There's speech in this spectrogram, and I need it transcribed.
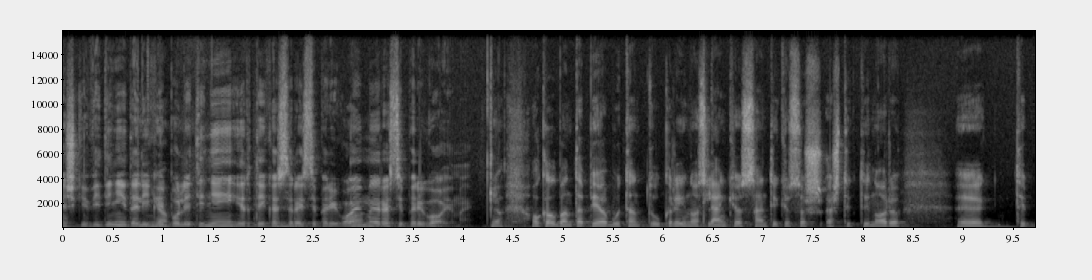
aiškiai vidiniai dalykai jo. politiniai ir tai, kas yra įsipareigojimai, yra įsipareigojimai. Jo. O kalbant apie būtent Ukrainos-Lenkijos santykius, aš, aš tik tai noriu e, taip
